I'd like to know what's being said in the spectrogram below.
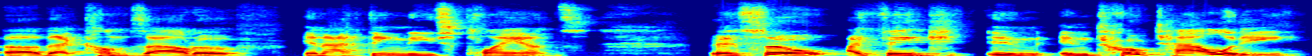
uh, that comes out of enacting these plans. And so I think in, in totality,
